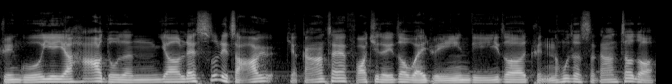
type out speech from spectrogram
全国也有好多人有类似的遭遇，就干脆发起了一个维权的一个群，或者是讲做个。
